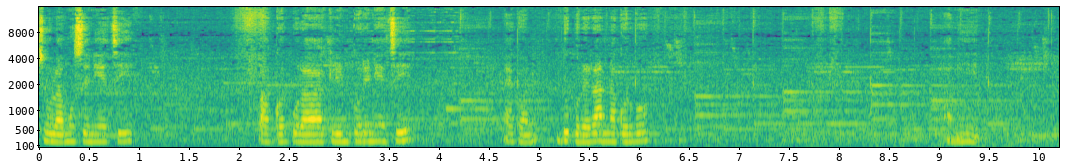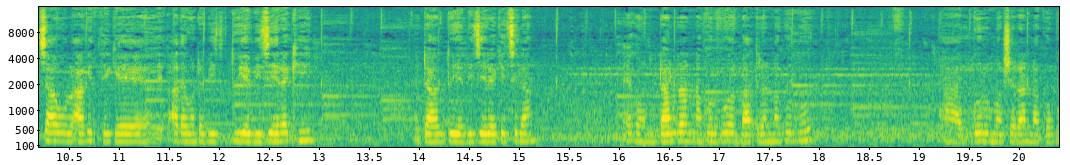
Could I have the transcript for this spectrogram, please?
চুলা মুছে নিয়েছি, পাকঘর পুরা ক্লিন করে নিয়েছি। এখন দুপুরে রান্না করব। আমি চাউল আগের থেকে আধা ঘণ্টা ধুয়ে ভিজিয়ে রাখি। ডাল ধুয়ে ভিজিয়ে রেখেছিলাম। এখন ডাল রান্না করব আর ভাত রান্না করব। আর গরুর মাংস রান্না করব।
